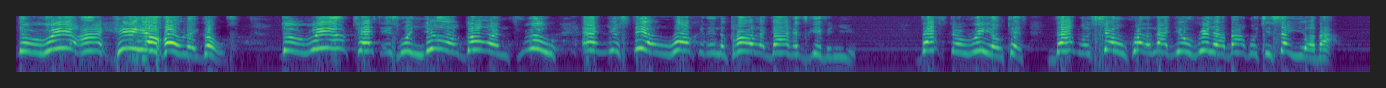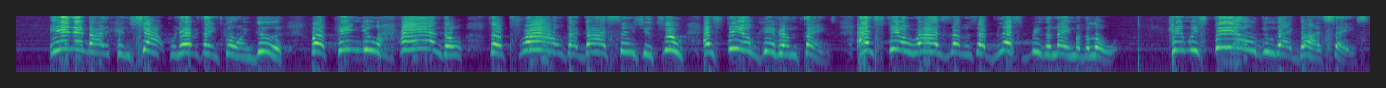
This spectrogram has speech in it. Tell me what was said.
The real, I hear your Holy Ghost. The real test is when you're going through and you're still walking in the call that God has given you. That's the real test. That will show whether or not you're really about what you say you're about. Anybody can shout when everything's going good, but can you handle the trials that God sends you through and still give him thanks and still rise up and say, Blessed be the name of the Lord? Can we still do that, God says?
